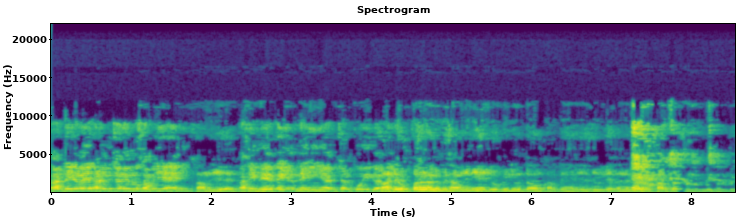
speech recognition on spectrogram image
ਸਾਡੇ ਵਾਲੇ ਸਾਡੇ ਵਿਚਾਰੇ ਨੂੰ ਸਮਝੇ ਹੈ ਨਹੀਂ। ਸਮਝੀ ਹੈ ਨਹੀਂ। ਅਸੀਂ ਫੇਰ ਕਹੀਏ ਨਹੀਂ ਯਾਰ ਚੱਲ ਕੋਈ ਗੱਲ ਸਾਡੇ ਉੱਪਰ ਵਾਲਿਆਂ ਨੂੰ ਵੀ ਸਮਝ ਨਹੀਂ ਹੈ ਜੋ ਵੀ ਨਹੀਂ ਉਦਾਂ ਉਹ ਕਰਦੇ ਹੈ ਜੇ ਅਸੀਂ ਵੀ ਕਹਿੰਦੇ ਨੇ ਸਰਦਾ ਸੁਣ ਨਹੀਂ ਸਕਦੇ।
